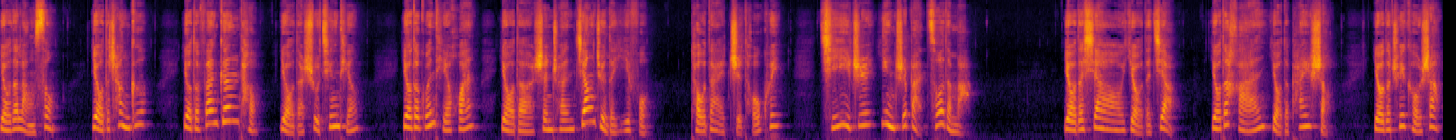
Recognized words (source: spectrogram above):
有的朗诵，有的唱歌，有的翻跟头，有的竖蜻蜓，有的滚铁环。有的身穿将军的衣服，头戴纸头盔，骑一只硬纸板做的马。有的笑，有的叫，有的喊，有的拍手，有的吹口哨，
